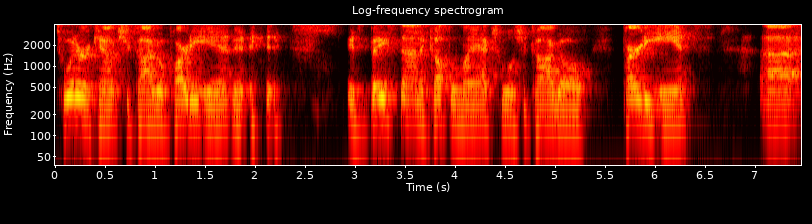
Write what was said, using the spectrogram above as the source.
Twitter account, Chicago Party Aunt. it's based on a couple of my actual Chicago party aunts uh,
